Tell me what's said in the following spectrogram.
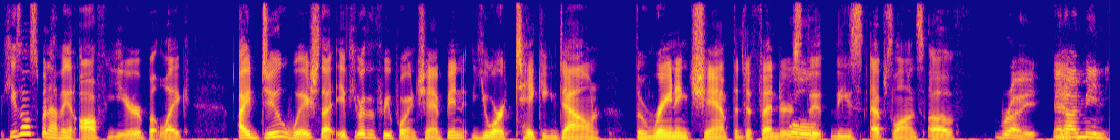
He's also been having an off year, but like, I do wish that if you're the three point champion, you are taking down the reigning champ, the defenders, Well- the, these epsilons of Right. And Yeah. I mean,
